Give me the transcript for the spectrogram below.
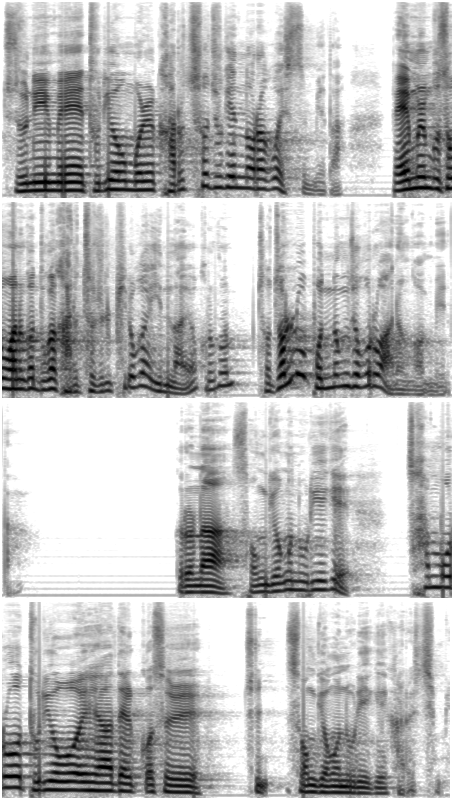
주님의 두려움을 가르쳐 주겠노라고 했습니다. 뱀을 무서워하는 건 누가 가르쳐 줄 필요가 있나요? 그런 건 저절로 본능적으로 아는 겁니다. 그러나 성경은 우리에게 참으로 두려워해야 될 것을 주- 성경은 우리에게 가르칩니다.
